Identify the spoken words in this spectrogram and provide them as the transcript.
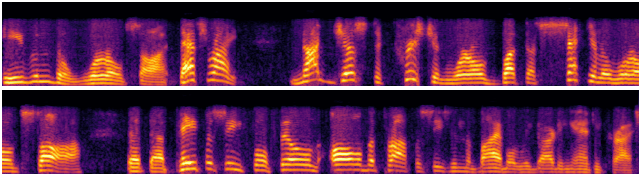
even the world saw it. That's right not just the Christian world, but the secular world saw that the papacy fulfilled all the prophecies in the Bible regarding Antichrist.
